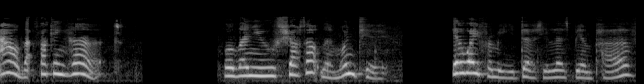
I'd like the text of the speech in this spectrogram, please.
Ow, that fucking hurt. Well then you shut up then, won't you? Get away from me, you dirty lesbian perv.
